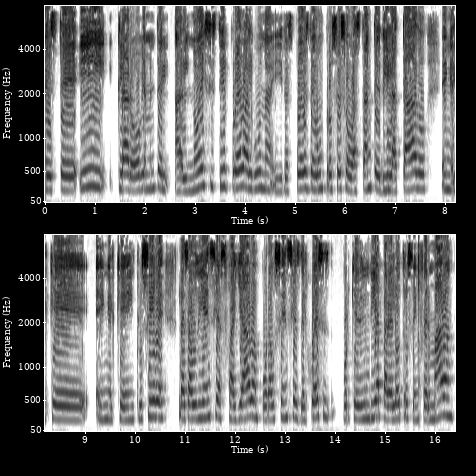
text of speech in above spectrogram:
Este, y claro, obviamente al no existir prueba alguna y después de un proceso bastante dilatado en el que, en el que inclusive las audiencias fallaban por ausencias del juez porque de un día para el otro se enfermaban,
